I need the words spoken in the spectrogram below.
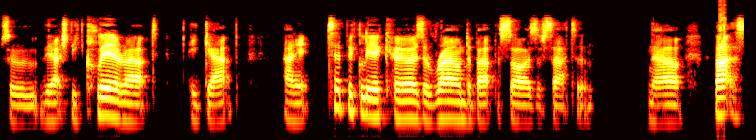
So they actually clear out a gap and it typically occurs around about the size of Saturn. Now, that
